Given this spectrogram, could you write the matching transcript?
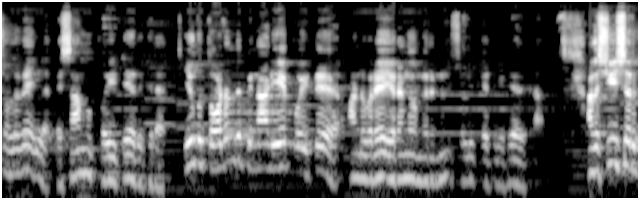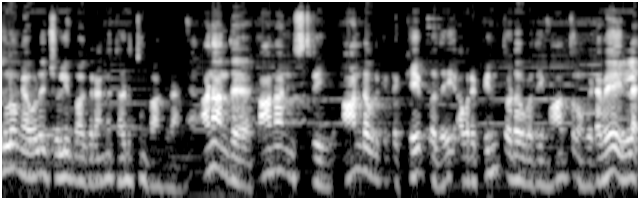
சொல்லவே இல்லை. பேசாமல் போயிட்டே இருக்கிறார். இவங்க தொடர்ந்து பின்னாடியே போயிட்டு ஆண்டவரே இறங்கும் இருங்கன்னு சொல்லி கேட்டுக்கிட்டே இருக்கிறார். அந்த சீஷர்களும் எவ்வளோ சொல்லி பார்க்குறாங்க தடுத்தும் பார்க்குறாங்க. ஆனால் அந்த காணான் ஸ்திரீ ஆண்டவர்கிட்ட கேட்பதை அவரை பின்தொடர்வதை மாத்திரம் விடவே இல்லை.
